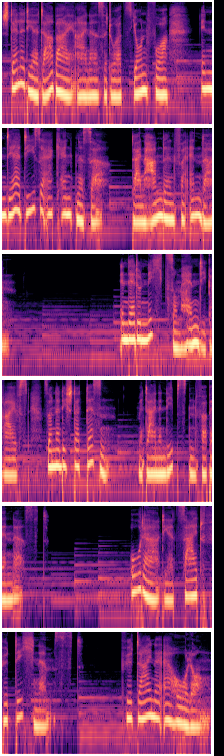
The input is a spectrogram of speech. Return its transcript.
Stelle dir dabei eine Situation vor, in der diese Erkenntnisse dein Handeln verändern. in der du nicht zum Handy greifst, sondern dich stattdessen mit deinen Liebsten verbindest. Oder dir Zeit für dich nimmst, für deine Erholung,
